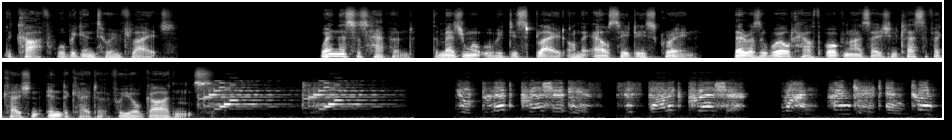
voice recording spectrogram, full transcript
The cuff will begin to inflate. When this has happened, the measurement will be displayed on the LCD screen. There is a World Health Organization classification indicator for your guidance. Your blood pressure is systolic pressure 129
